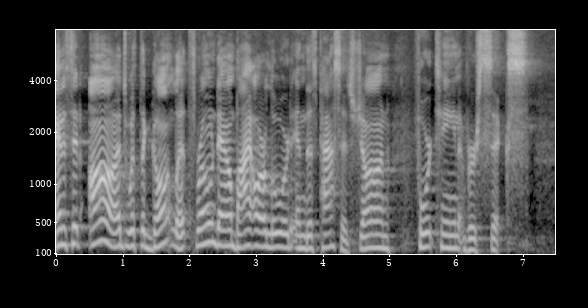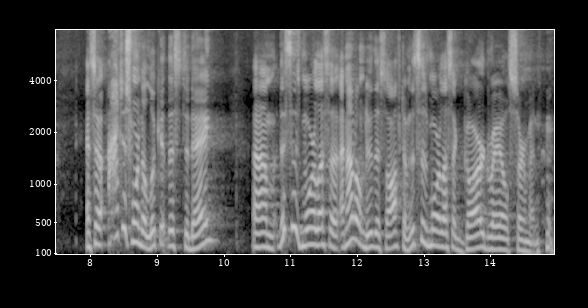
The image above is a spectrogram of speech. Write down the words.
And it's at odds with the gauntlet thrown down by our Lord in this passage, John 14, verse 6. And so I just wanted to look at this today. Um, this is more or less a, and I don't do this often, this is more or less a guardrail sermon.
